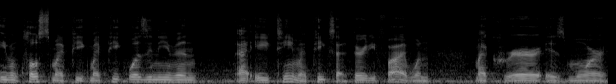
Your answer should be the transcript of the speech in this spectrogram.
even close to my peak. My peak wasn't even at 18. My peak's at 35 when my career is more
